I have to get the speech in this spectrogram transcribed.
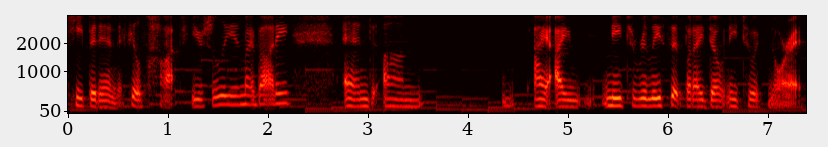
keep it in. It feels hot usually in my body, and um, I, I need to release it, but I don't need to ignore it.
